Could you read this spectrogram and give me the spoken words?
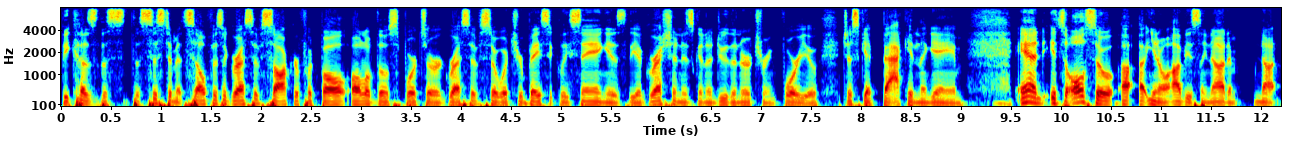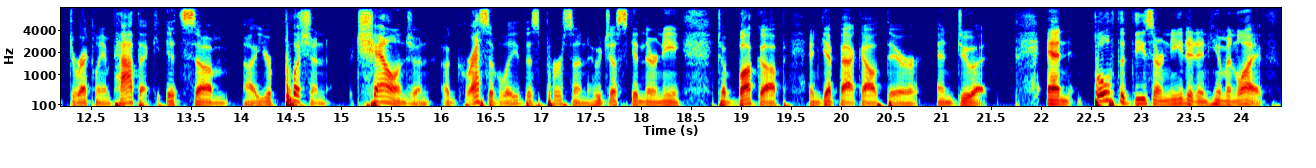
because the, the system itself is aggressive. Soccer, football, all of those sports are aggressive. So what you're basically saying is the aggression is going to do the nurturing for you. Just get back in the game, and it's also uh, uh, you know obviously not not directly empathic. It's um, uh, you're pushing challenging aggressively this person who just skinned their knee to buck up and get back out there and do it. And both of these are needed in human life.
